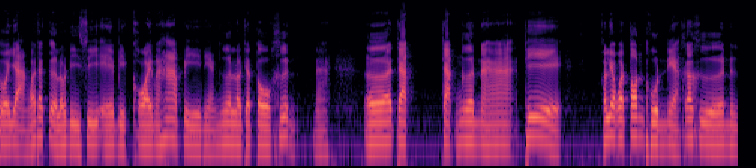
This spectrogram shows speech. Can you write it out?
ตัวอย่างว่าถ้าเกิดเรา DCA Bitcoin มา 5 ปีเนี่ยเงินเราจะโตขึ้นนะเออจากจากเงินนะฮะที่เขาเรียกว่าต้นทุนเนี่ยก็คือ 1 9 2 0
